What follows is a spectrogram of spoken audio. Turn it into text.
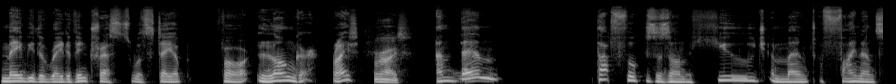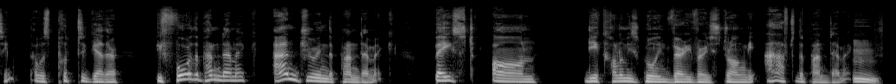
maybe the rate of interests will stay up for longer, right? Right. And then that focuses on a huge amount of financing that was put together before the pandemic and during the pandemic based on the economy's growing very, very strongly after the pandemic. Mm.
